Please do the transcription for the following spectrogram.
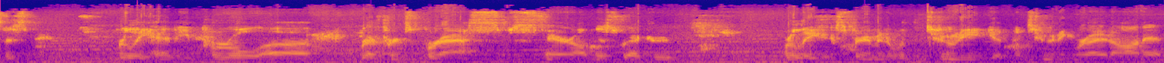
this really heavy Pearl uh, reference brass snare on this record. Really experimented with the tuning, getting the tuning right on it.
